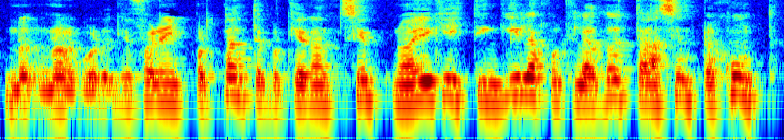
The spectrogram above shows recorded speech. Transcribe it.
no, no recuerdo que fueran importantes porque eran siempre, no había que distinguirlas porque las dos estaban siempre juntas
